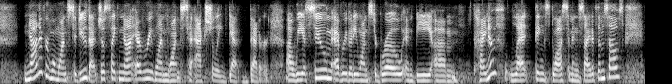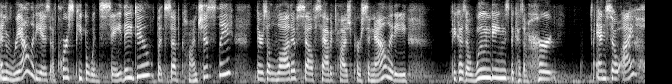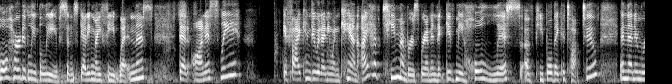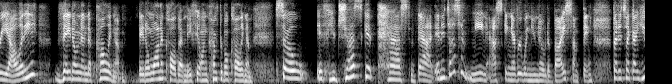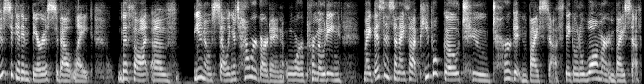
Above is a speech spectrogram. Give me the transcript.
Not everyone wants to do that, just like not everyone wants to actually get better. Uh, we assume everybody wants to grow and be um, kind of let things blossom inside of themselves. And the reality is, of course, people would say they do, but subconsciously, there's a lot of self sabotage personality because of woundings, because of hurt. And so I wholeheartedly believe, since getting my feet wet in this, that honestly, if I can do it, anyone can. I have team members, Brandon, that give me whole lists of people they could talk to. And then in reality, they don't end up calling them. They don't want to call them. They feel uncomfortable calling them. So if you just get past that, and it doesn't mean asking everyone you know to buy something, but it's like I used to get embarrassed about like the thought of, you know, selling a tower garden or promoting my business. And I thought people go to Target and buy stuff, they go to Walmart and buy stuff.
